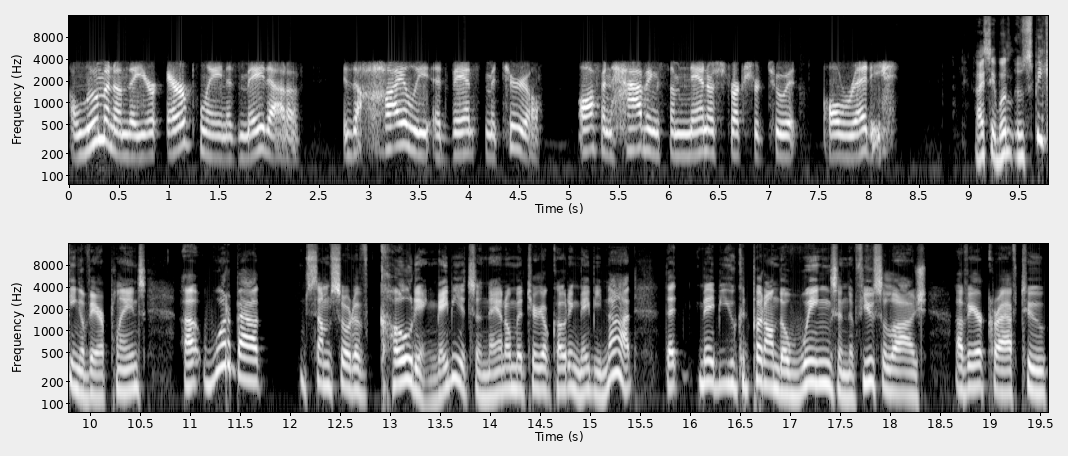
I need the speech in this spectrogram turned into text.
aluminum that your airplane is made out of is a highly advanced material, often having some nanostructure to it already. I see. Well, speaking of airplanes, uh, what about some sort of coating? Maybe it's a nanomaterial coating, maybe not, that maybe you could put on the wings and the fuselage of aircraft to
